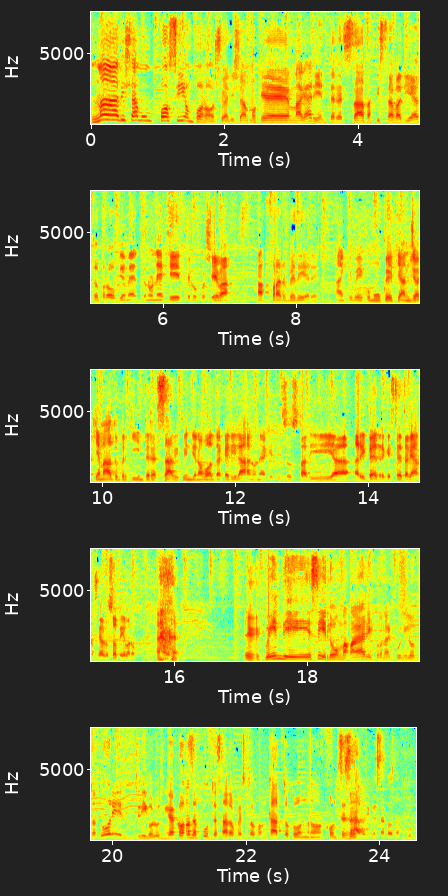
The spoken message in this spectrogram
Ma diciamo un po' sì e un po' no, cioè diciamo che magari è interessata a chi stava dietro, però ovviamente non è che te lo faceva a far vedere, anche perché comunque ti hanno già chiamato per chi interessavi, quindi una volta che eri là non è che ti sono stati a, a ripetere che sei italiano, cioè lo sapevano. e quindi sì, dopo magari con alcuni lottatori, ti dico, l'unica cosa appunto è stato questo contatto con, con Cesaro, di questa cosa appunto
